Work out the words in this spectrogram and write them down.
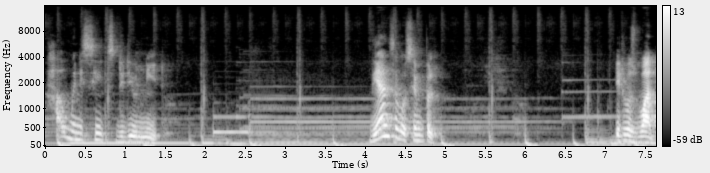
how many seats did you need? The answer was simple. It was one.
